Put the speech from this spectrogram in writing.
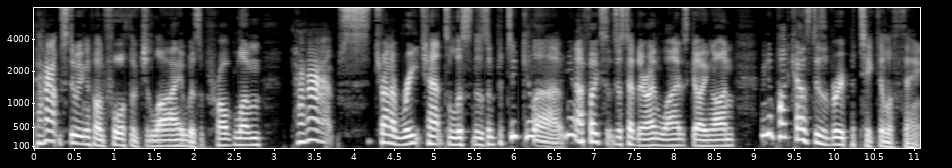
Perhaps doing it on 4th of July was a problem. Perhaps trying to reach out to listeners in particular, you know, folks that just have their own lives going on. I mean, a podcast is a very particular thing.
